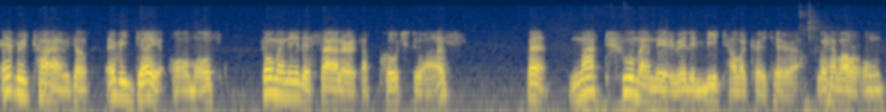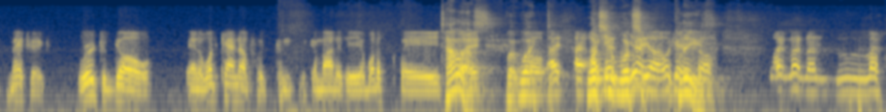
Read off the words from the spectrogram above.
every time so every day almost so many the sellers approach to us, but not too many really meet our criteria. We have our own metric where to go and what kind of commodity, what space. Tell right? us. What, what, so I, I, what's, I guess, what's yeah, yeah, okay. Please. So let, let, let, let's,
